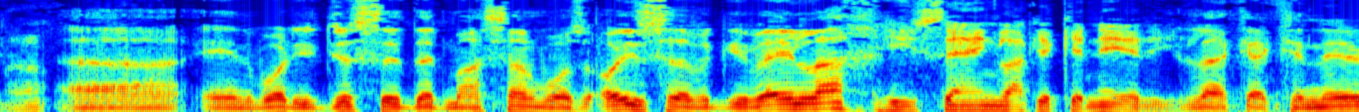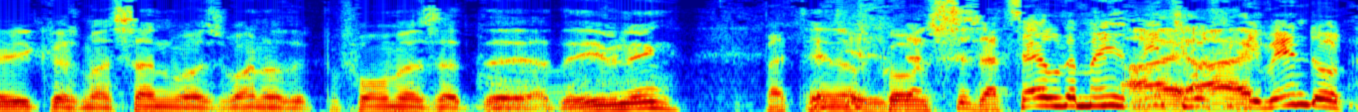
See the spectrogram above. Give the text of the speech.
Ja. Uh, and what he just said that my son was always have a gewöhnlich, He sang like a canary. like a canary, because my son was one of the performers at the at the evening. But And of course- das erzählt der Mensch, was I- dort.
